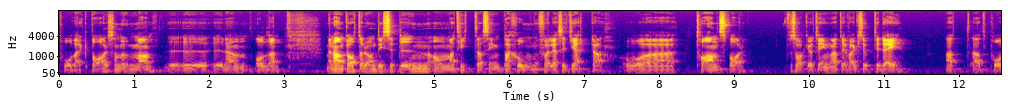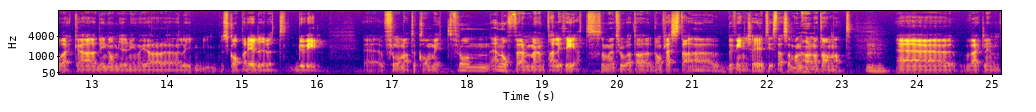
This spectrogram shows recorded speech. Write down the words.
påverkbar som ung man i, i, i den åldern. Men han pratade om disciplin, om att hitta sin passion och följa sitt hjärta och ta ansvar för saker och ting och att det är faktiskt upp till dig att, att påverka din omgivning och göra eller skapa det livet du vill. Eh, Från att ha kommit från en offermentalitet som jag tror att de flesta befinner sig i tills dess att man hör något annat. Mm. Eh, verkligen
